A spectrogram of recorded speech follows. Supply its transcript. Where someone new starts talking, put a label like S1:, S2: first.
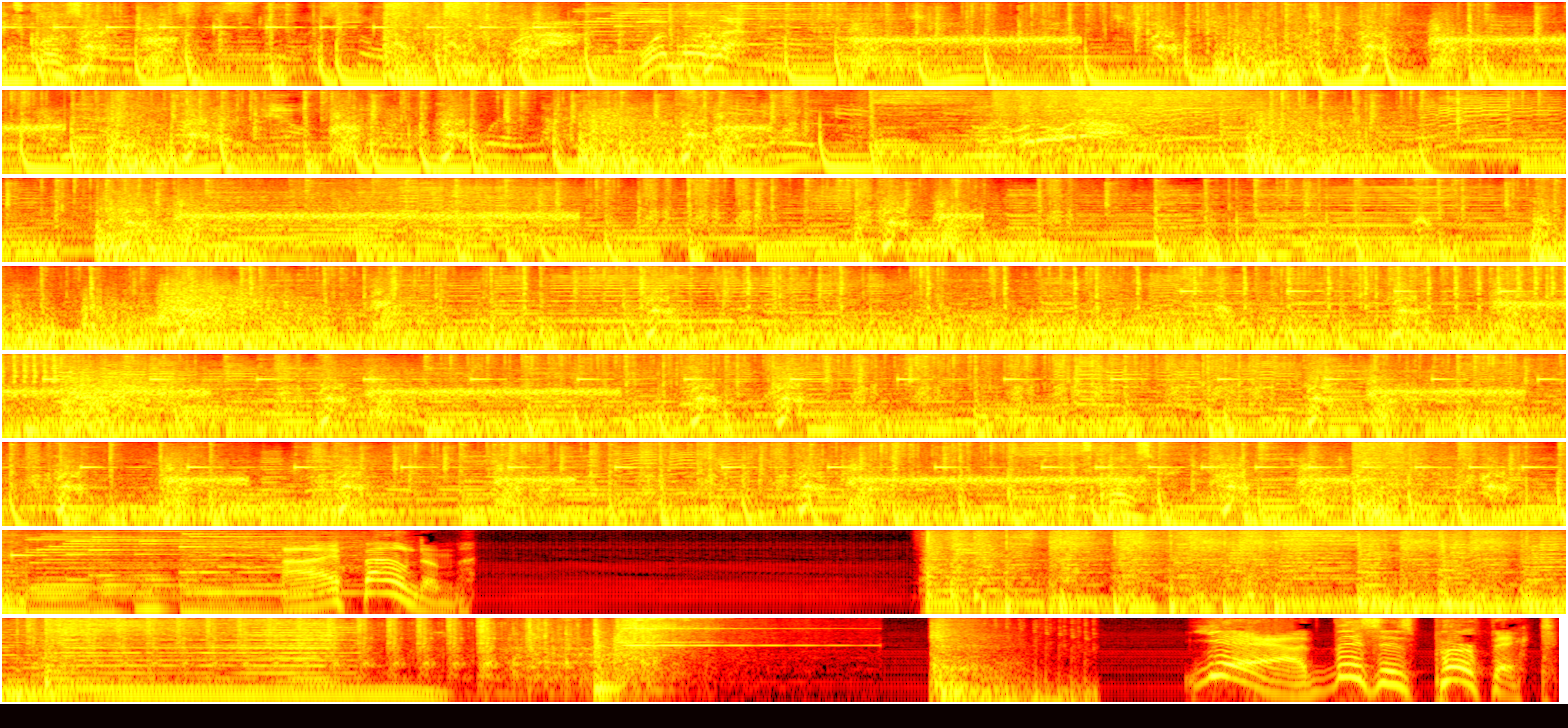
S1: It's closer. One more left. Closer. I found him. Yeah, this is perfect.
